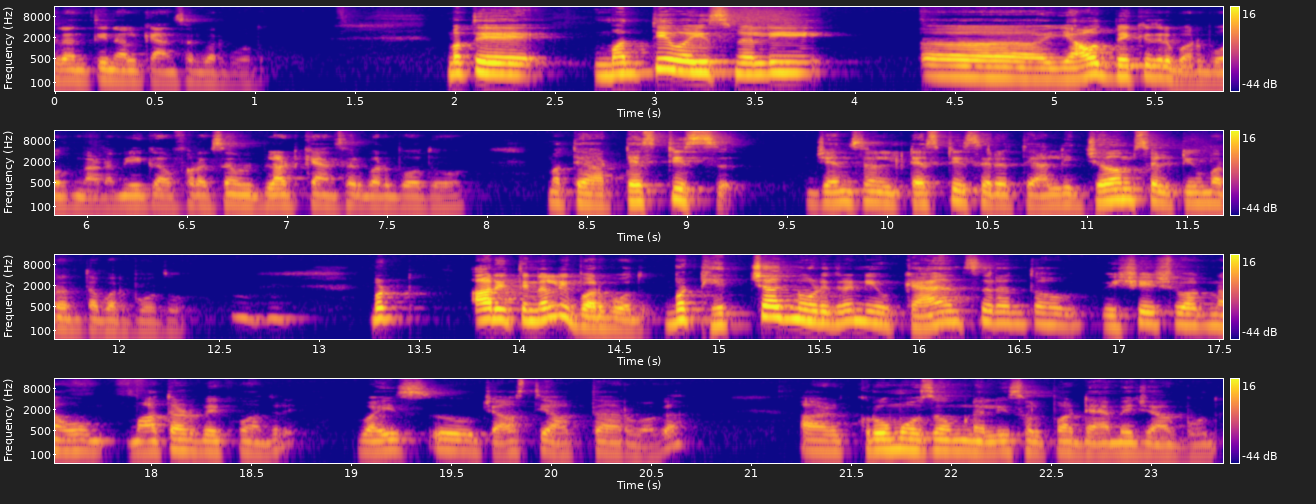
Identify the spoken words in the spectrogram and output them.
ಗ್ರಂಥಿನಲ್ಲಿ ಕ್ಯಾನ್ಸರ್ ಬರ್ಬೋದು ಮತ್ತು ಮಧ್ಯ ವಯಸ್ಸಿನಲ್ಲಿ ಯಾವ್ದು ಬೇಕಿದ್ರೆ ಬರ್ಬೋದು ಮೇಡಮ್ ಈಗ ಫಾರ್ ಎಕ್ಸಾಂಪಲ್ ಬ್ಲಡ್ ಕ್ಯಾನ್ಸರ್ ಬರ್ಬೋದು ಮತ್ತು ಆ ಟೆಸ್ಟಿಸ್ ಜೆನ್ಸಲ್ಲಿ ಟೆಸ್ಟಿಸ್ ಇರುತ್ತೆ ಅಲ್ಲಿ ಜರ್ಮ್ ಸೆಲ್ ಟ್ಯೂಮರ್ ಅಂತ ಬರ್ಬೋದು. ಬಟ್ ಆ ರೀತಿಯಲ್ಲಿ ಬರ್ಬೋದು. ಬಟ್ ಹೆಚ್ಚಾಗಿ ನೋಡಿದರೆ ನೀವು ಕ್ಯಾನ್ಸರ್ ಅಂತ ವಿಶೇಷವಾಗಿ ನಾವು ಮಾತಾಡಬೇಕು ಅಂದರೆ ವಯಸ್ಸು ಜಾಸ್ತಿ ಆಗ್ತಾ ಇರುವಾಗ ಆ ಕ್ರೋಮೋಸೋಮ್ನಲ್ಲಿ ಸ್ವಲ್ಪ ಡ್ಯಾಮೇಜ್ ಆಗ್ಬೋದು.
